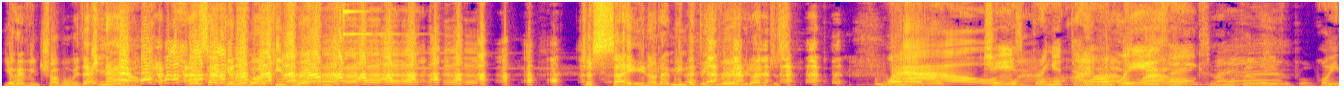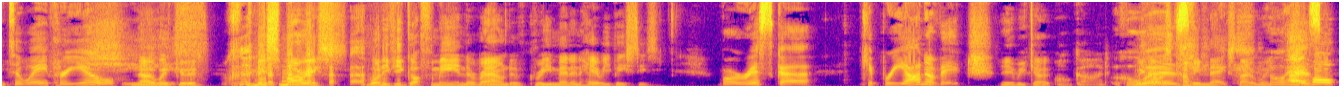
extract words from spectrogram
You're having trouble with that now. How's that going to work in Britain? just saying. I don't mean to be rude. I'm just. Whatever. Wow. Jeez, Wow. bring it I down, know, please. wow. Thanks, man. Unbelievable. Points away for you. No, we're good. Miss Morris, what have you got for me in the round of green men and hairy beasties? Boriska Kiprianovich, Here we go. Oh God. who we know what's coming next, don't we? who I has hope.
